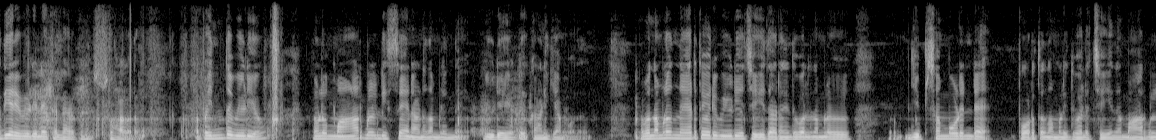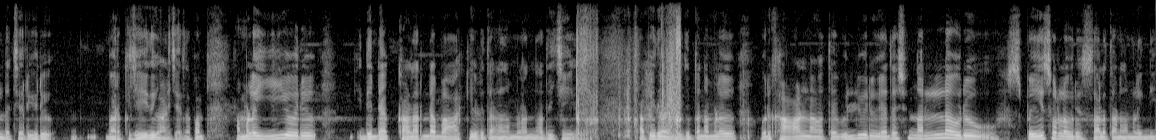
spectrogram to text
പുതിയൊരു വീഡിയോയിലേക്ക് എല്ലാവർക്കും സ്വാഗതം. അപ്പോൾ ഇന്നത്തെ വീഡിയോ നമ്മൾ മാർബിൾ ഡിസൈനാണ് നമ്മൾ ഇന്ന് വീഡിയോ ആയിട്ട് കാണിക്കാൻ പോകുന്നത്. അപ്പോൾ നമ്മൾ നേരത്തെ ഒരു വീഡിയോ ചെയ്തായിരുന്നു. ഇതുപോലെ നമ്മൾ ജിപ്സം ബോർഡിന്റെ പുറത്ത് നമ്മൾ ഇതുപോലെ ചെയ്യുന്ന മാർബിളിന്റെ ചെറിയൊരു വർക്ക് ചെയ്ത് കാണിച്ചത്. അപ്പം നമ്മൾ ഈ ഒരു ഇതിന്റെ കളറിന്റെ ബാക്കി എടുത്താണ് നമ്മൾ അന്ന് അത് ചെയ്തത്. അപ്പോൾ ഇത് കണ്ടോ? ഇതിപ്പോൾ നമ്മൾ ഒരു ഹാളിനകത്ത് വലിയൊരു ഏകദേശം നല്ല ഒരു സ്പേസ് ഉള്ള ഒരു സ്ഥലത്താണ് നമ്മൾ ഇനി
